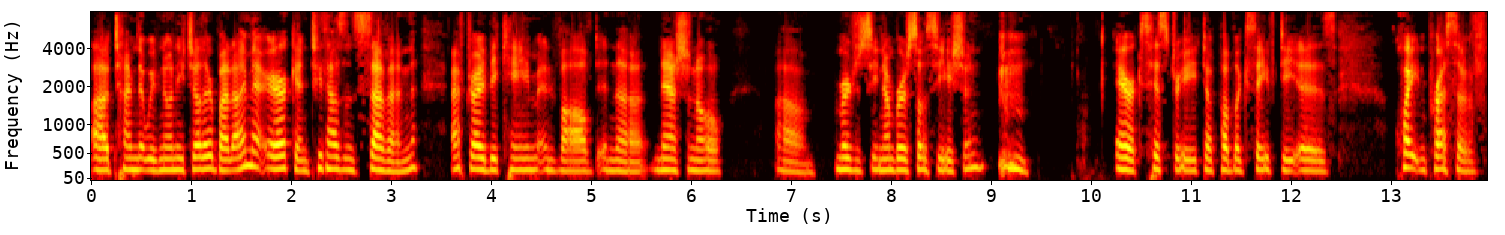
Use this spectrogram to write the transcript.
uh, time that we've known each other, but I met Eric in 2007 after I became involved in the National um, Emergency Number Association. Eric's history to public safety is quite impressive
